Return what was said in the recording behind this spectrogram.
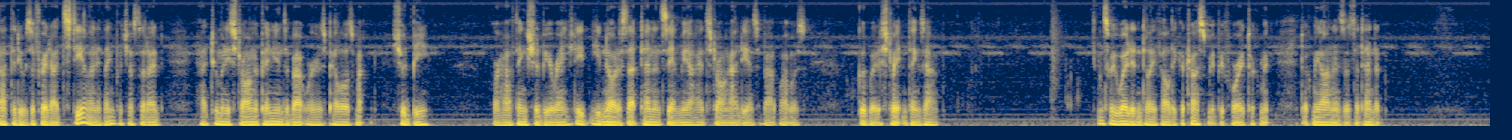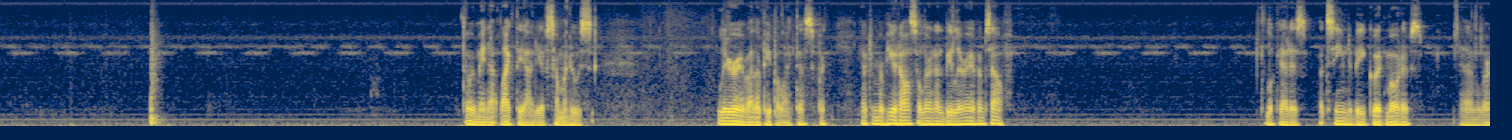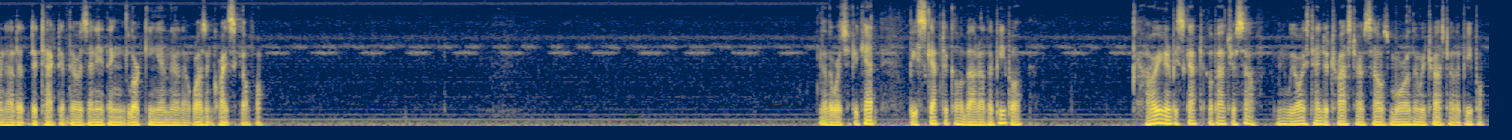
Not that he was afraid I'd steal anything, but just that I'd had too many strong opinions about where his pillows might, should be or how things should be arranged. He'd, he'd noticed that tendency in me. I had strong ideas about what was a good way to straighten things out. And so he waited until he felt he could trust me before he took me took me on as his attendant. We may not like the idea of someone who's leery of other people like this, but you have to remember he would also learn how to be leery of himself. Look at his what seemed to be good motives and learn how to detect if there was anything lurking in there that wasn't quite skillful. In other words, if you can't be skeptical about other people, how are you going to be skeptical about yourself? I mean, we always tend to trust ourselves more than we trust other people.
